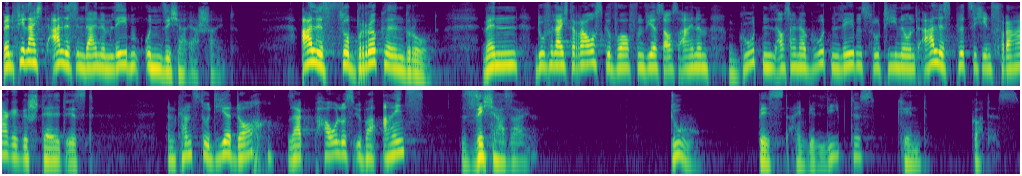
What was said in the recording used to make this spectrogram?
Wenn vielleicht alles in deinem Leben unsicher erscheint, alles zu bröckeln droht, wenn du vielleicht rausgeworfen wirst aus einem guten, aus einer guten Lebensroutine und alles plötzlich in Frage gestellt ist, dann kannst du dir doch, sagt Paulus, über eins sicher sein. Du bist ein geliebtes Kind Gottes.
